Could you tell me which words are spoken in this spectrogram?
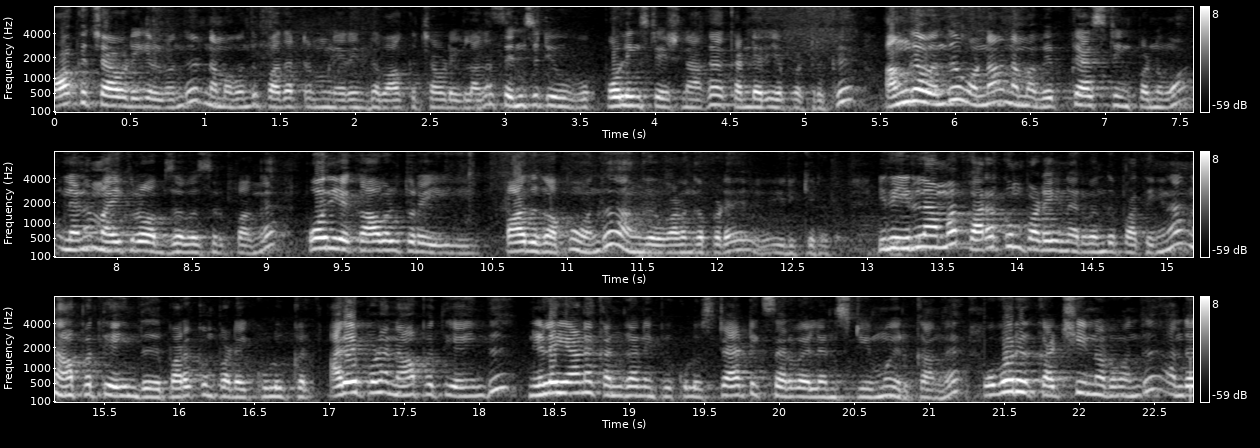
வாக்குச்சாவடிகள் வந்து நம்ம வந்து பதற்றம் நிறைந்த வாக்குச்சாவடிகளாக சென்சிட்டிவ் போலிங் ஸ்டேஷனாக கண்டறியப்பட்டிருக்கு. அங்க வந்து ஒன்னா நம்ம வெப்காஸ்டிங் பண்ணுவோம். இல்லைன்னா மைக்ரோ அப்சர்வர்ஸ் இருப்பாங்க. போதிய காவல்துறை பாதுகாப்பும் வந்து அங்கு வழங்கப்பட இருக்கிறது. இது இல்லாம பறக்கும் படையினர் வந்து பாத்தீங்கன்னா நாற்பத்தி ஐந்து பறக்கும் படை குழுக்கள். அதே போல நாற்பத்தி ஐந்து நிலையான கண்காணிப்பு குழு ஸ்டாட்டிக் சர்வைலன்ஸ் டீமும் இருக்காங்க. ஒவ்வொரு கட்சியினரும் வந்து அந்த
